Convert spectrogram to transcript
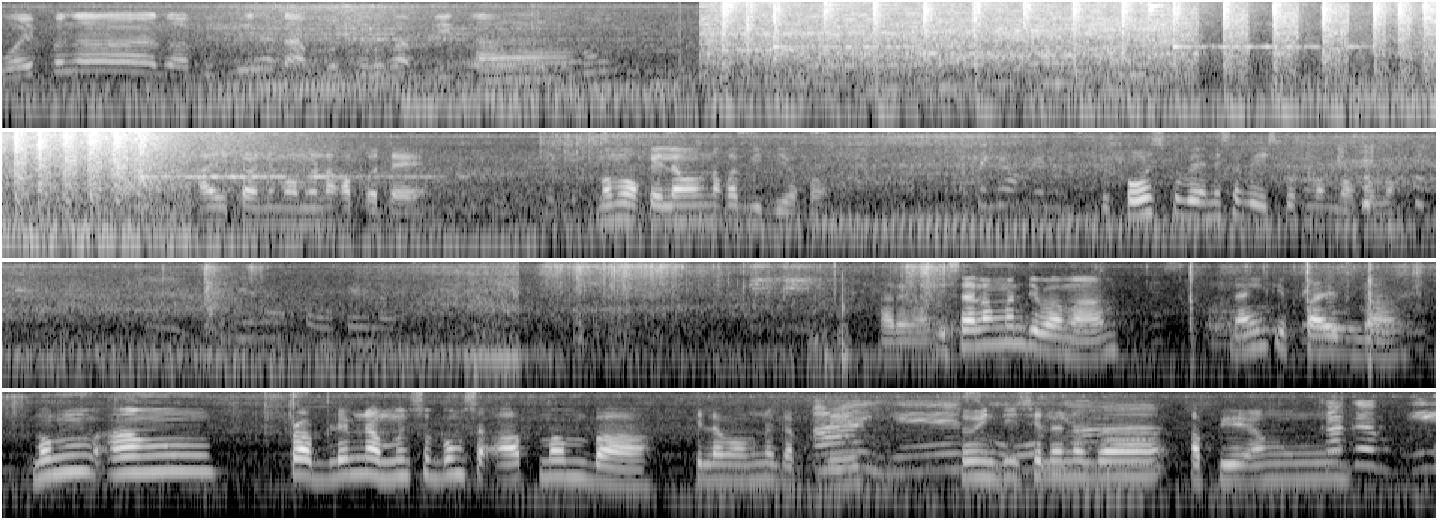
Buhay pa na, ano, bibili na tapos puro update na. Ah. subong. Ay, ikaw ni mama nakaputi. Ma'am, okay lang ma'am naka-video ko. Sige, okay lang. I-post ko ba yan sa Facebook, ma'am? Okay lang. Sige lang po, okay lang. Ari, ma'am. Isa lang man, di ba, ma'am? 95, ma'am. Ma'am, ang problem naman subong sa app, ma'am ba? Sila, ma'am, Ah, nag-update. yes. So, hindi oo sila nga. nag-appear ang... Kagabi,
